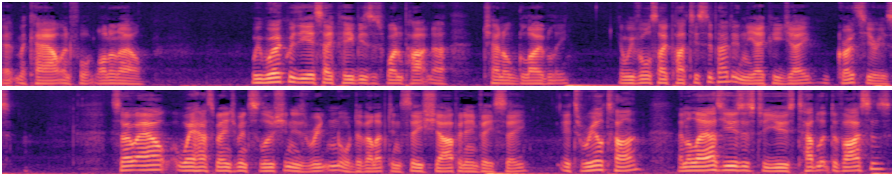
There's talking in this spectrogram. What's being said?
at Macau and Fort Lauderdale. We work with the SAP Business One partner channel globally, and we've also participated in the APJ Growth Series. So our warehouse management solution is written or developed in C Sharp and MVC. It's real time and allows users to use tablet devices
